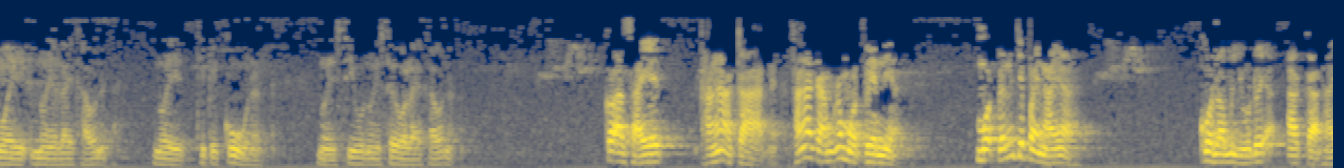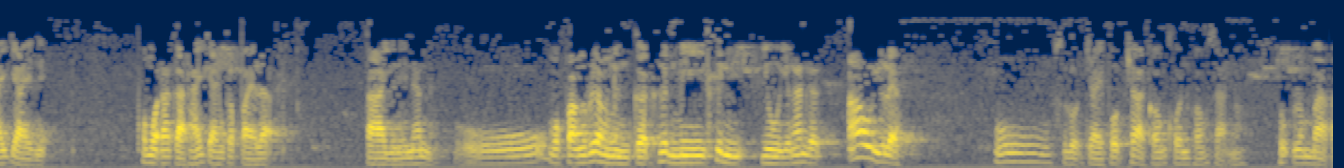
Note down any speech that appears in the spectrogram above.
หน่วยหน่วยอะไรเขาเนี่ยหน่วยที่ไปกู้นะ่ะหน่วยซิลหน่วยเซลอะไรเขาเนะ่ะก็อาศัยถังอากาศเนี่ยถังอากาศมันก็หมดเป็นเนี่ย หมดเป็นแล้วจะไปไหนอะคนเรามันอยู่ด้วยอากาศหายใจเนี่ยพอหมดอากาศหายใจมันก็ไปแล้ว ตายอยู่ในนั้นโอ้มาฟังเรื่องหนึ่งเกิดขึ้นมีขึ้นอยู่อย่างนั้นก็ เอ้าอยู่เลยโอ้สลดใจพบชาติของคนของสัตว์เนาะทุกลำบาก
